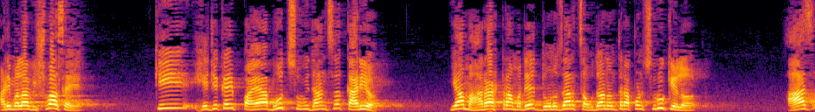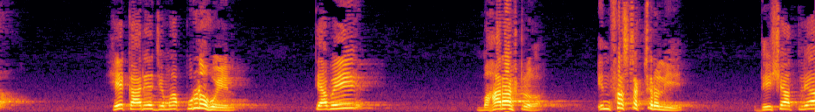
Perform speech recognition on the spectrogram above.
आणि मला विश्वास आहे की हे जे काही पायाभूत सुविधांचं कार्य या महाराष्ट्रामध्ये दोन हजार चौदा नंतर आपण सुरू केलं आज हे कार्य जेव्हा पूर्ण होईल त्यावेळी महाराष्ट्र इन्फ्रास्ट्रक्चरली देशातल्या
